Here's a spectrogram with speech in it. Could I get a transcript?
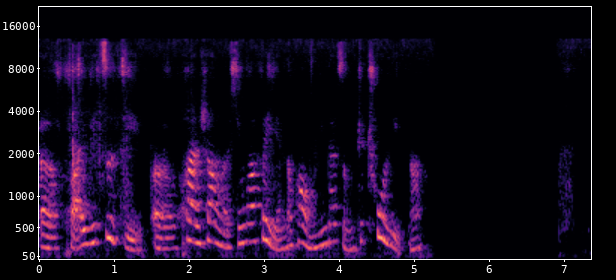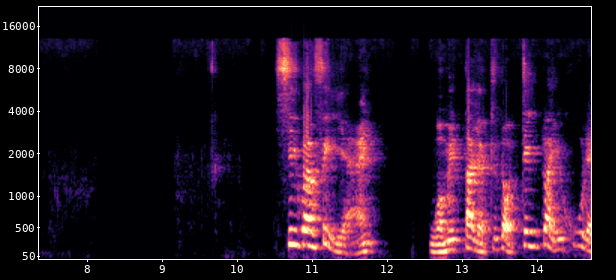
呃怀疑自己呃患上了新冠肺炎的话，我们应该怎么去处理呢？新冠肺炎，我们大家知道这一段以后呢，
